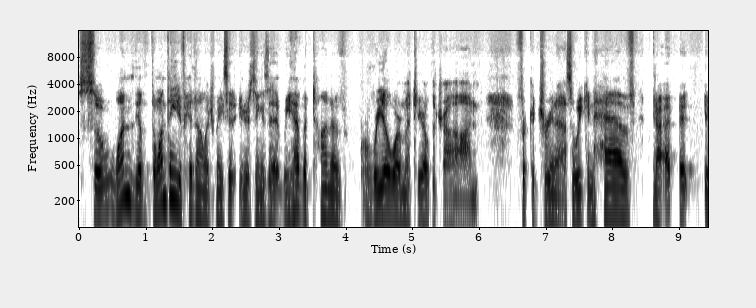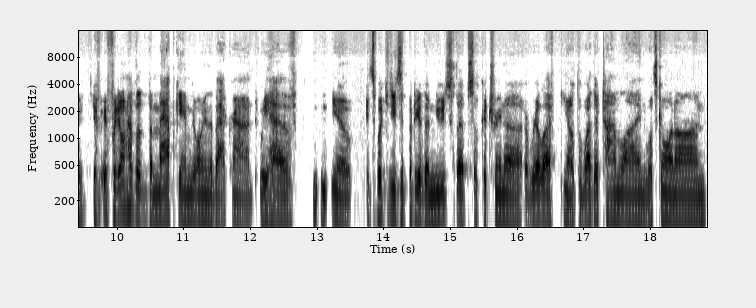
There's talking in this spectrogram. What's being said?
So one the, the one thing you've hit on which makes it interesting is that we have a ton of real world material to draw on for Katrina. So we can have you know if if, if we don't have the, the map game going in the background, we have you know it's wicked easy to put together news clips of Katrina, a real life you know the weather timeline, what's going on.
